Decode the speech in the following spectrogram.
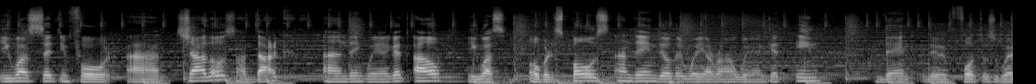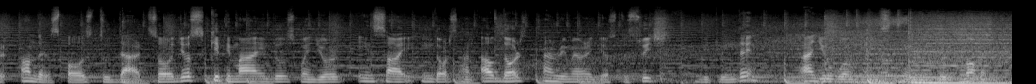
it was setting for uh, shadows a dark. And then when I get out it was overexposed. And then the other way around when I get in then the photos were underexposed to dark. So just keep in mind those when you're inside indoors and outdoors. And remember just to switch between them. And you won't miss any good moment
